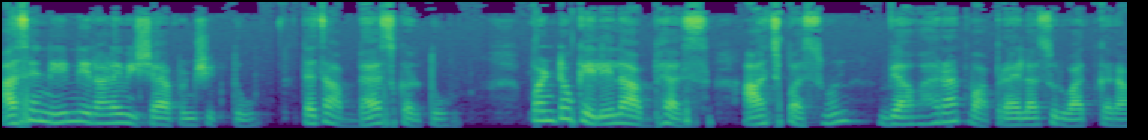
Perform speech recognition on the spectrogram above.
असे निरनिराळे विषय आपण शिकतो. त्याचा अभ्यास करतो. पण तो केलेला अभ्यास आजपासून व्यवहारात वापरायला सुरुवात करा.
